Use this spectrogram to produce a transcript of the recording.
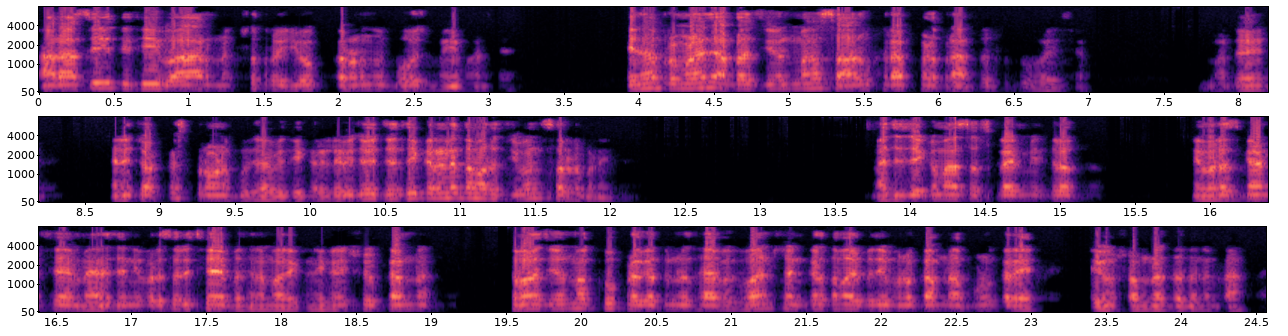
આ રાશિ, તિથિ, વાર, નક્ષત્ર, યોગ, કરણનું બહુ જ મહિમા છે. એના પ્રમાણે જ આપણા જીવનમાં સારું, ખરાબ ફળ પ્રાપ્ત થતું હોય છે. માટે એની ચોક્કસ પ્રમાણે પૂજા વિધિ કરી લેવી જોઈએ, જેથી કરીને તમારું જીવન સરળ બની જાય. આજે જે કે મારા સબસ્ક્રાઇબ મિત્ર, ની વર્ષગાંઠ છે મેરેજ એનિવર્સરી છે, બધાને મારી ઘણી ઘણી શુભકામના. તમારા જીવનમાં ખૂબ પ્રગતિનું થાય, ભગવાન શંકર તમારી બધી મનોકામના પૂર્ણ કરે, એવું સોમનાથ દાદાને પ્રાર્થના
